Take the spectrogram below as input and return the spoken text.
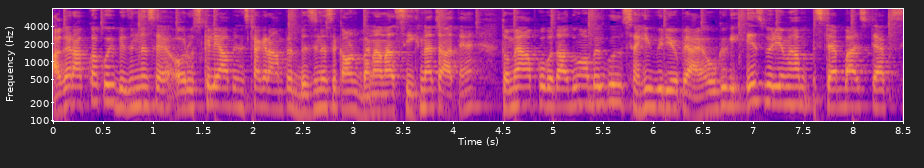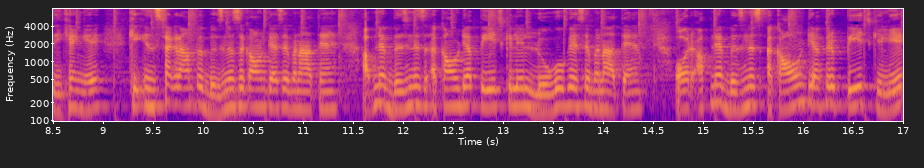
अगर आपका कोई बिज़नेस है और उसके लिए आप इंस्टाग्राम पे बिज़नेस अकाउंट बनाना सीखना चाहते हैं तो मैं आपको बता दूँगा बिल्कुल सही वीडियो पे आए हो, क्योंकि इस वीडियो में हम स्टेप बाय स्टेप सीखेंगे कि इंस्टाग्राम पे बिज़नेस अकाउंट कैसे बनाते हैं, अपने बिज़नेस अकाउंट या पेज के लिए लोगो कैसे बनाते हैं, और अपने बिज़नेस अकाउंट या फिर पेज के लिए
